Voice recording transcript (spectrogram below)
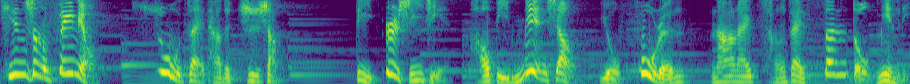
天上的飞鸟宿在它的枝上。第二十一节，好比面酵，有妇人拿来藏在三斗面里，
